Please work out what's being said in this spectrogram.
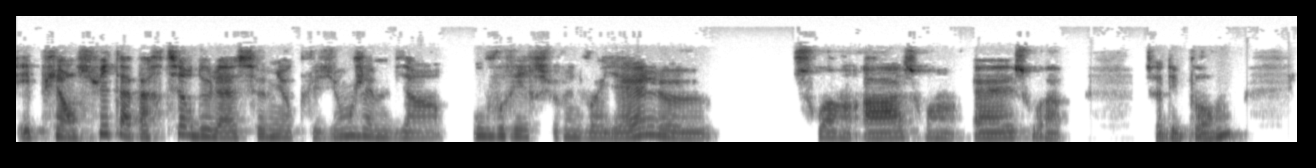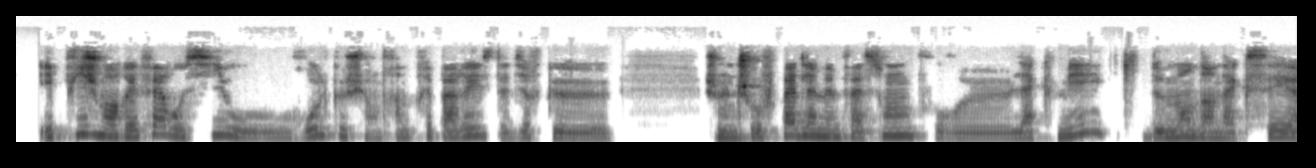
Et puis ensuite, à partir de la semi-occlusion, j'aime bien ouvrir sur une voyelle, soit un A, soit un S, soit ça dépend. Et puis je m'en réfère aussi au rôle que je suis en train de préparer, c'est-à-dire que je ne chauffe pas de la même façon pour euh, l'acmé, qui demande un accès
